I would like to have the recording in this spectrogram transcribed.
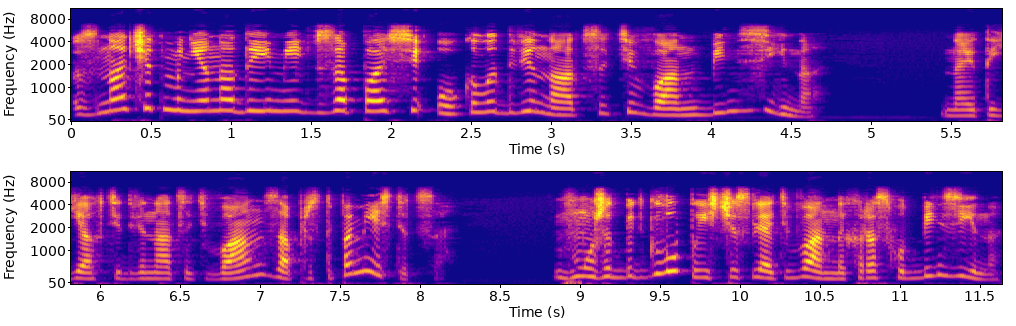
Значит, мне надо иметь в запасе около 12 ванн бензина. На этой яхте 12 ванн запросто поместится. Может быть, глупо исчислять в ваннах расход бензина,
